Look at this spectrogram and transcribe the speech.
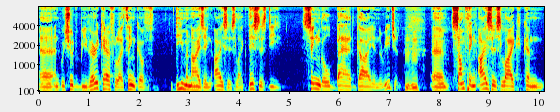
Uh, and we should be very careful, I think, of demonizing ISIS like this is the single bad guy in the region. Um, something ISIS like can,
